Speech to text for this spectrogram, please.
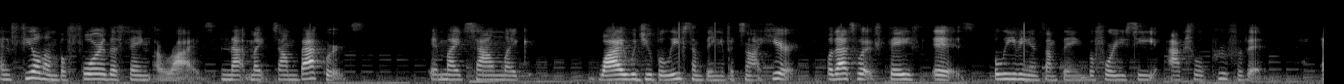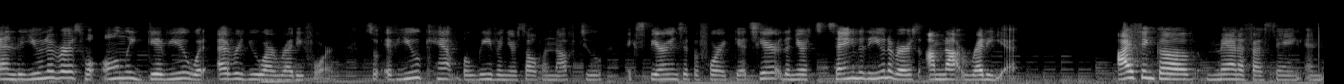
and feel them before the thing arrives. And that might sound backwards. It might sound like, why would you believe something if it's not here? Well, that's what faith is believing in something before you see actual proof of it. And the universe will only give you whatever you are ready for. So if you can't believe in yourself enough to experience it before it gets here, then you're saying to the universe, I'm not ready yet. I think of manifesting and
